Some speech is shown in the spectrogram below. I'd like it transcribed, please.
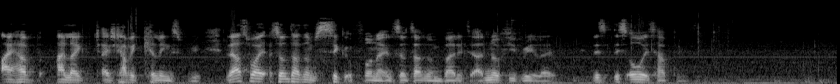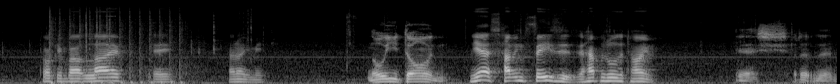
I have I like I just have a killing spree. That's why sometimes I'm sick of Fortnite and sometimes I'm bad at it. I don't know if you've realized this. This always happens. Talking about life. Hey, I know what you mean. No, you don't. Yes, having phases. It happens all the time. Yeah, shut up then.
